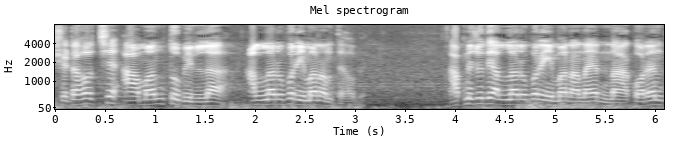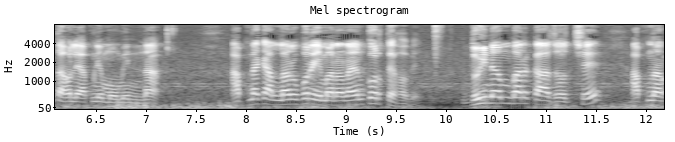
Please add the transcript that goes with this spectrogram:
সেটা হচ্ছে আমান্ত বিল্লা আল্লাহর উপর ইমান আনতে হবে। আপনি যদি আল্লাহর উপরে ইমান আনায়ন না করেন, তাহলে আপনি মমিন না। আপনাকে আল্লাহর উপরে ইমান আনায়ন করতে হবে। দুই নাম্বার কাজ হচ্ছে আপনার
